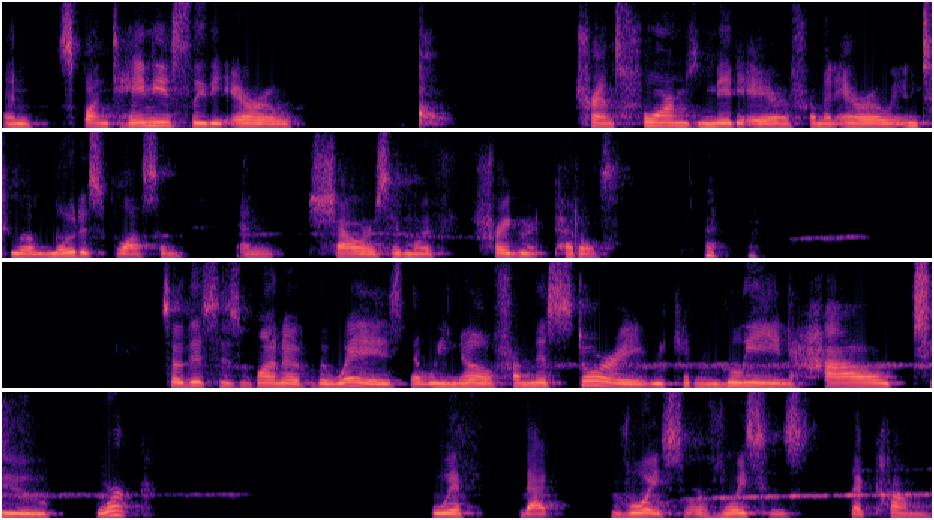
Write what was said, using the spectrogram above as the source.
And spontaneously, the arrow transforms midair from an arrow into a lotus blossom and showers him with fragrant petals. so, this is one of the ways that we know from this story we can glean how to work with that voice or voices that come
